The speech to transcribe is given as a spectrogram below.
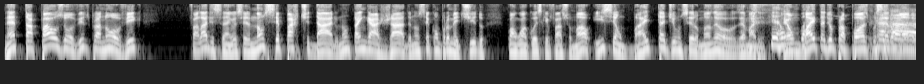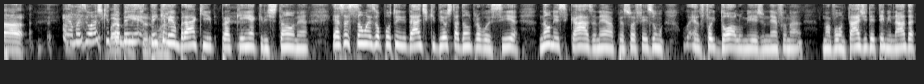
Né? Tapar os ouvidos para não ouvir falar de sangue, ou seja, não ser partidário, não estar tá engajado, não ser comprometido com alguma coisa que faça o mal, isso é um baita de um ser humano, né, Zé Maria? É um, é um baita de um propósito para o ser humano. É, mas eu acho que também tem que lembrar que, para quem é cristão, né? Essas são as oportunidades que Deus está dando para você. Não nesse caso, né? A pessoa fez um. é, Foi dolo mesmo, né? Foi uma uma vontade determinada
